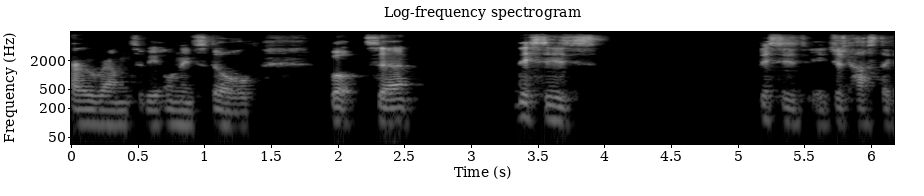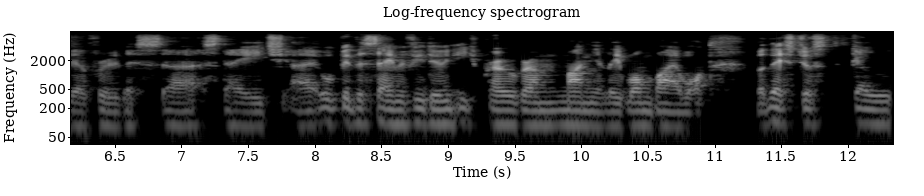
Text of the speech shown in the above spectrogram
program to be uninstalled. But uh, this is this is it just has to go through this uh, stage. Uh, it would be the same if you're doing each program manually one by one, but this just go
